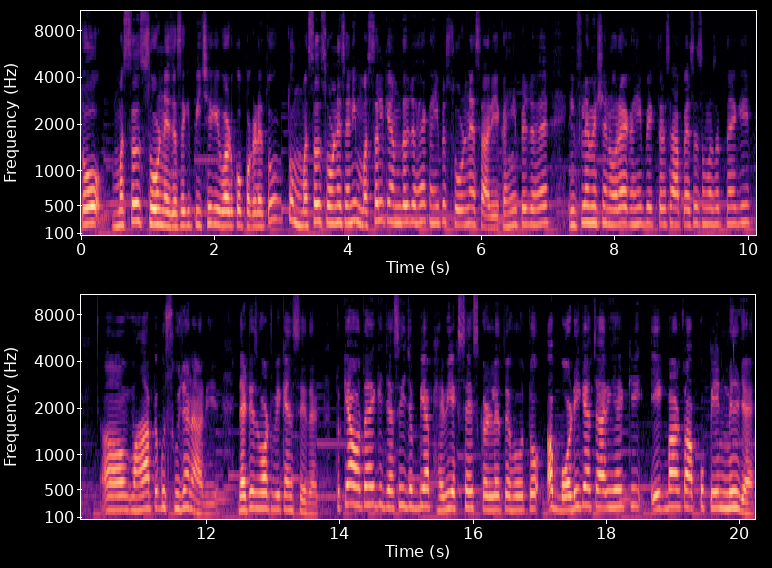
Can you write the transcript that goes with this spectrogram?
तो मसल सोरनेस जैसे कि पीछे की वर्ड को पकड़े तो तो मसल सोड़ने से यानी मसल के अंदर जो है कहीं पे सोरनेस आ रही है कहीं पे जो है इन्फ्लेमेशन हो रहा है कहीं पे एक तरह से आप ऐसे समझ सकते हैं कि आ, वहाँ पे कुछ सूजन आ रही है। That is what we can say that तो क्या होता है कि जैसे ही जब भी आप हैवी एक्सरसाइज कर लेते हो तो अब बॉडी क्या चाह रही है कि एक बार तो आपको पेन मिल जाए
